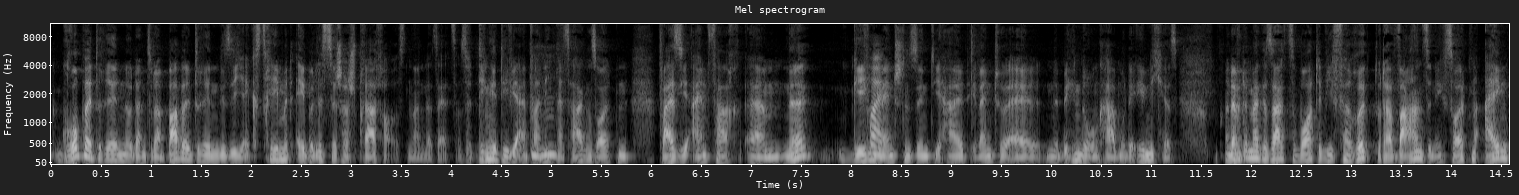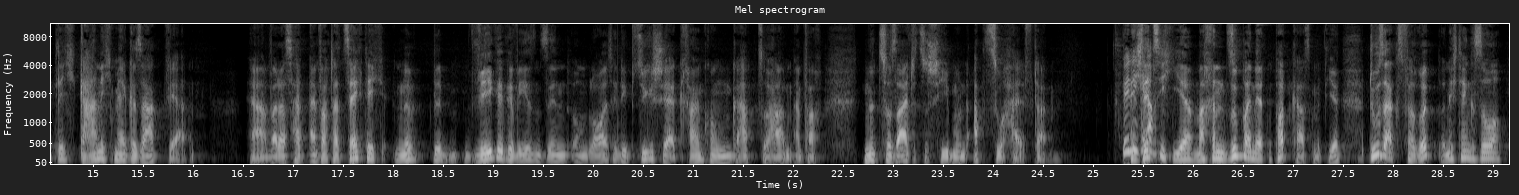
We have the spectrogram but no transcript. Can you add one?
Gruppe drin oder in so einer Bubble drin, die sich extrem mit ableistischer Sprache auseinandersetzt. Also Dinge, die wir einfach nicht mehr sagen sollten, weil sie einfach ähm, ne, gegen Voll. Menschen sind, die halt eventuell eine Behinderung haben oder ähnliches. Und da wird immer gesagt, so Worte wie verrückt oder wahnsinnig sollten eigentlich gar nicht mehr gesagt werden. Ja, weil das halt einfach tatsächlich ne, Wege gewesen sind, um Leute, die psychische Erkrankungen gehabt zu haben, einfach ne, zur Seite zu schieben und abzuhalftern. Bin ich auch. sitze ich hier, mache einen super netten Podcast mit dir. Du sagst verrückt und ich denke so,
